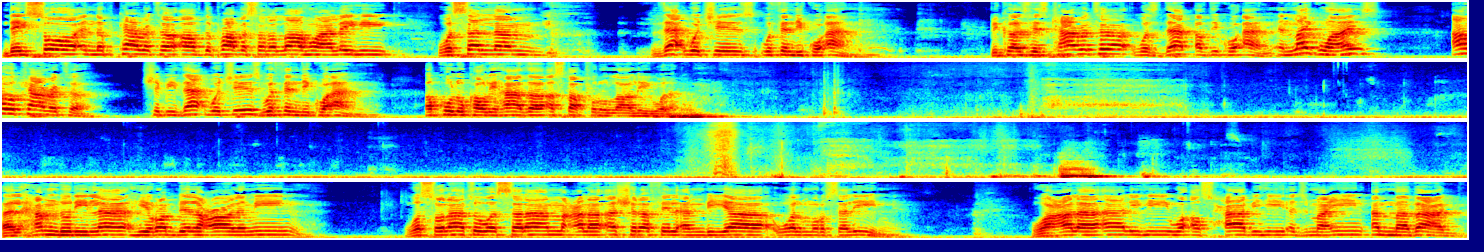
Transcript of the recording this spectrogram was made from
They saw in the character of the Prophet sallallahu alaihi wasallam that which is within the Quran because his character was that of the Quran. And likewise, our character should be that which is within the Quran. أقول قولي هذا أستغفر الله لي ولكم الحمد لله رب العالمين والصلاة والسلام على أشرف الأنبياء والمرسلين وعلى آله وأصحابه أجمعين أما بعد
